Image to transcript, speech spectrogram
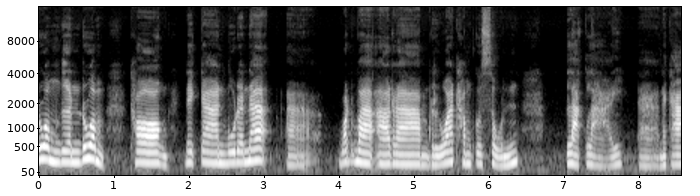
ร่วมเงินร่วมทองในการบูรณะวัดวาอาราม หรือว่าทำกุศลหลากหลายนะคะ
